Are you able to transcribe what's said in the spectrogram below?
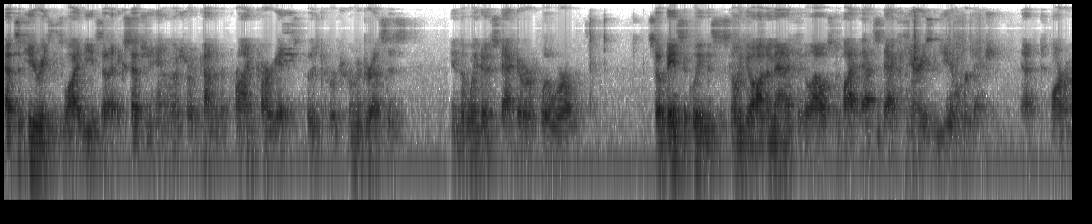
that's a few reasons why these uh, exception handlers are kind of the prime target as opposed to return addresses in the Windows Stack Overflow world. So basically, this is going to automatically allow us to bypass stack canaries and GM protection at tomorrow.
